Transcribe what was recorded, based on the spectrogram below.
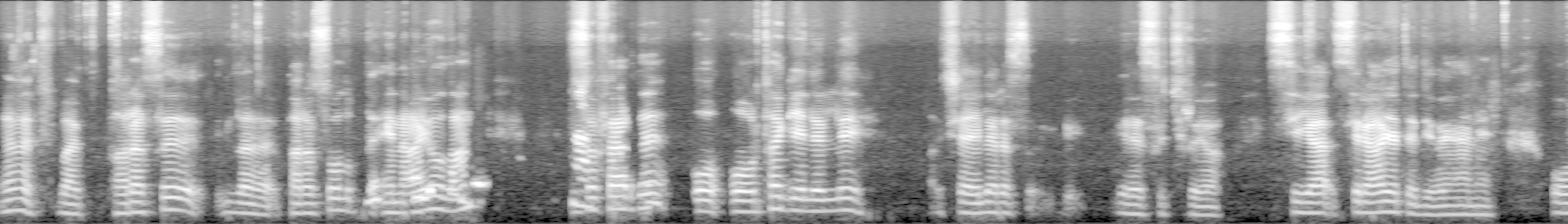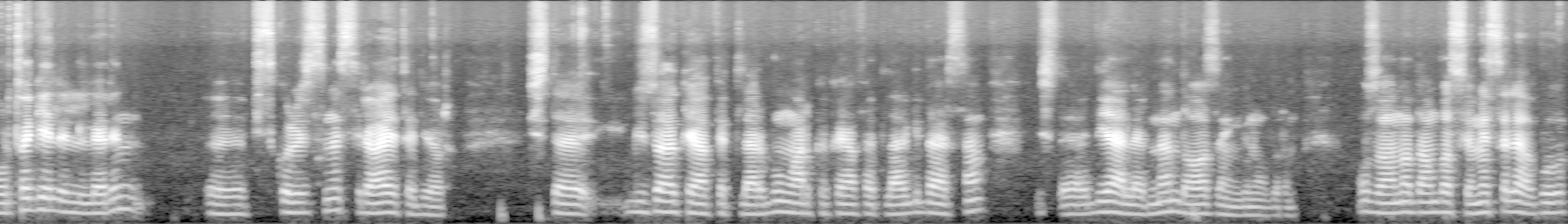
Evet bak parasıyla parası olup da enayi olan bu sefer de o orta gelirli şeylere e, sıçrıyor. Siya, sirayet ediyor yani. Orta gelirlilerin e, psikolojisine sirayet ediyor. İşte güzel kıyafetler, bu marka kıyafetler gidersem işte diğerlerinden daha zengin olurum. O zaman adam basıyor. Mesela bu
